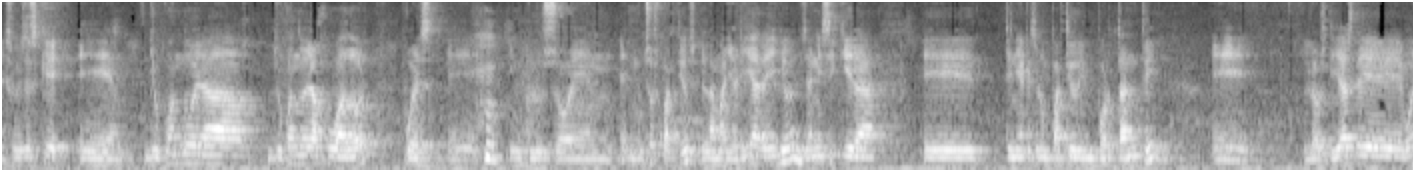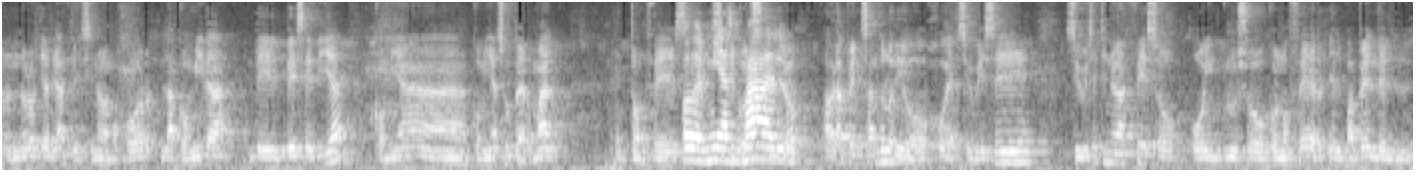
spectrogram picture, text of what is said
Eso es, es que eh, yo, cuando era, yo cuando era jugador, pues eh, incluso en, en, muchos partidos, la mayoría de ellos, ya ni siquiera eh, tenía que ser un partido importante, los días de, bueno, no los días de antes, sino a lo mejor la comida de, de ese día comía, comía súper mal. Entonces, o dormías mal. Ahora pensándolo digo, joder, si hubiese, si hubiese tenido acceso o incluso conocer el papel del,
